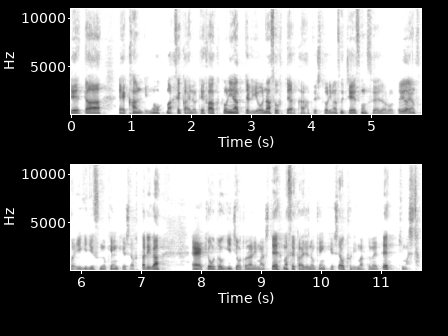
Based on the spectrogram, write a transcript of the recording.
データ管理の、まあ、世界のデファクトになっているようなソフトウェアを開発しております、ジェイソン・スウェドローというようなイギリスの研究者2人が、え、共同議長となりまして、まあ、世界中の研究者を取りまとめてきました。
